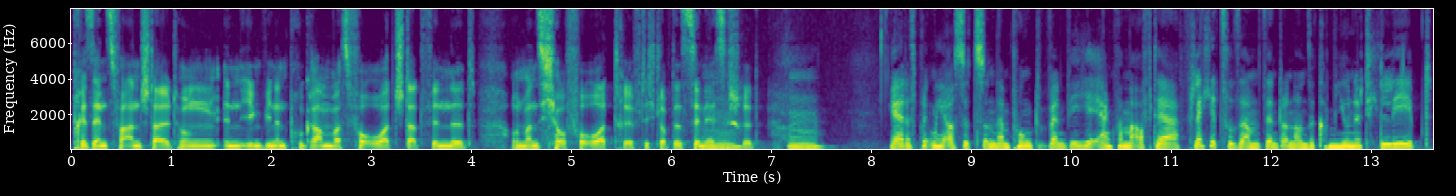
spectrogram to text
Präsenzveranstaltungen, in irgendwie ein Programm, was vor Ort stattfindet und man sich auch vor Ort trifft. Ich glaube, das ist der nächste mhm. Schritt. Mhm. Ja, das bringt mich auch so zu unserem Punkt, wenn wir hier irgendwann mal auf der Fläche zusammen sind und unsere Community lebt.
